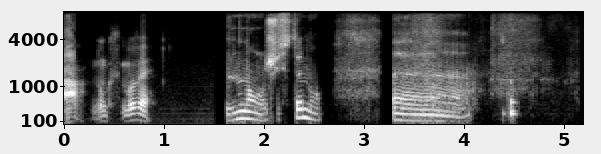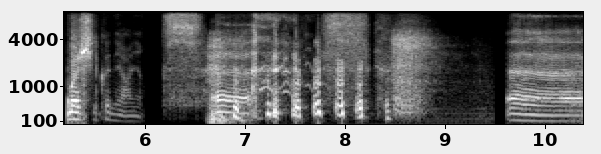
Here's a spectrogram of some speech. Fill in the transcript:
Ah, donc c'est mauvais. Non, justement. Euh... Moi, j'y connais rien. Euh... euh,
